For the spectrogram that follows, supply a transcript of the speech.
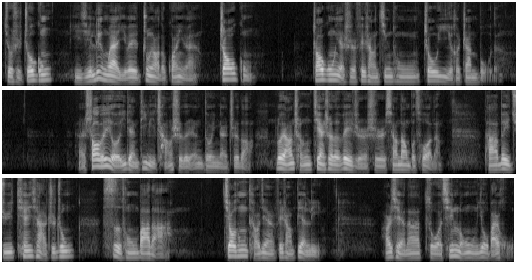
就是周公以及另外一位重要的官员昭公。昭公也是非常精通周易和占卜的。呃，稍微有一点地理常识的人都应该知道，洛阳城建设的位置是相当不错的。它位居天下之中，四通八达，交通条件非常便利，而且呢，左青龙，右白虎，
